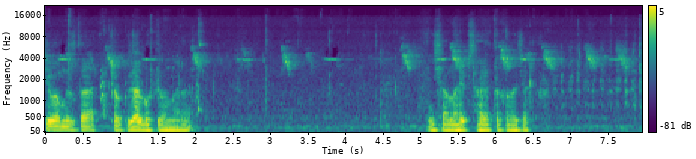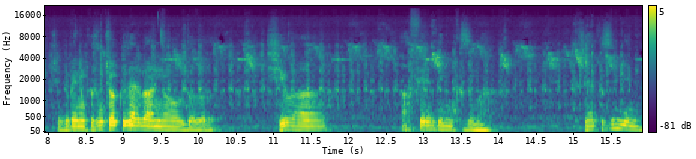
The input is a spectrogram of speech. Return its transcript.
Şivamız da çok güzel bakıyor onlara. İnşallah hepsi hayatta kalacak. Çünkü benim kızım çok güzel bir anne oldu. Şiva. Aferin benim kızıma. Güzel kızım benim.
